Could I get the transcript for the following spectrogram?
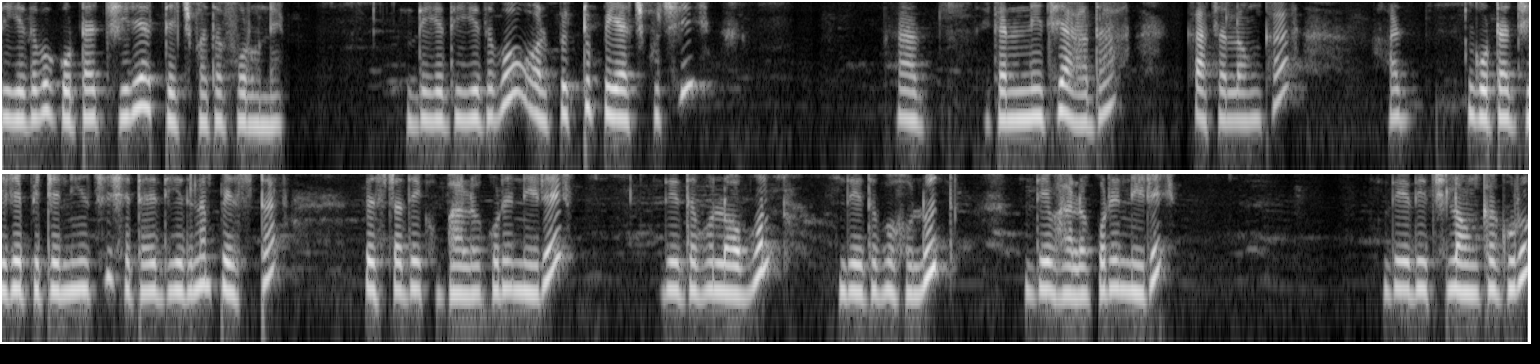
দিয়ে দেবো গোটা জিরে আর তেজপাতা ফোড়নে। দিয়ে দিয়ে দেবো। অল্প একটু পেঁয়াজ কুচি আর এখানে নিয়েছি আদা, কাঁচা লঙ্কা আর গোটা জিরে পেটে নিয়েছি, সেটাই দিয়ে দিলাম পেস্টটা। পেস্টটা দিয়ে খুব ভালো করে নেড়ে দিয়ে দেবো লবণ, দিয়ে দেবো হলুদ, দিয়ে ভালো করে নেড়ে দিয়ে দিচ্ছি লঙ্কা গুঁড়ো।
